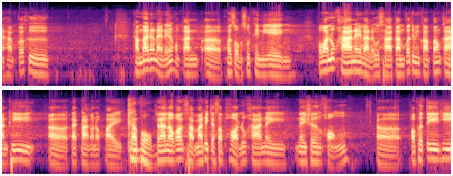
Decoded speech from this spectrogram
นะครับก็คือทำได้ตั้งแต่ในเรื่องของการเอ่อผสมสูตรเคมีเอง เพราะว่าลูกค้าในหลายๆอุตสาหกรรมก็จะมีความต้องการที่เอ่อแตกต่างกันออกไป ครับผม ฉะนั้นเราก็สามารถที่จะ support ลูกค้าในในเชิงของเอ่อ property ที่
